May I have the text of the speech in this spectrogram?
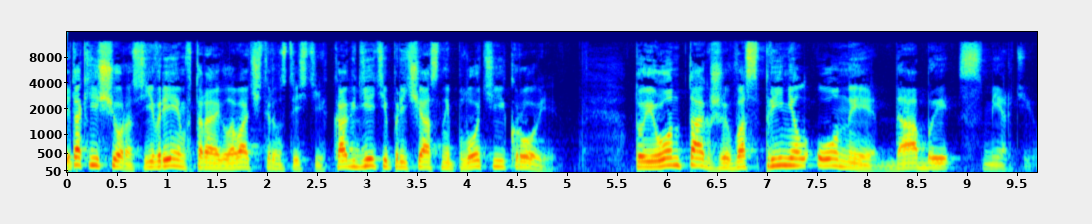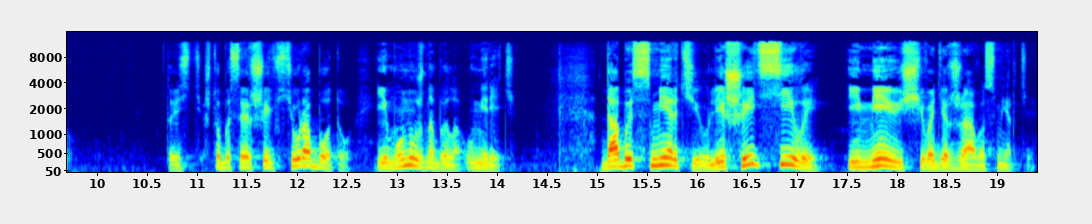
Итак, еще раз, Евреям 2 глава, 14 стих. «Как дети причастны плоти и крови, то и он также воспринял оные, дабы смертью». То есть, чтобы совершить всю работу, ему нужно было умереть. «Дабы смертью лишить силы имеющего державу смерти,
